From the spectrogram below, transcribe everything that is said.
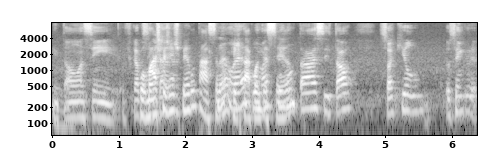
Então, assim, eu ficava Por assim, mais que a gente perguntasse, né? Não, o que, é, que tá por acontecendo. Mais que perguntasse e tal. Só que eu, eu sempre,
